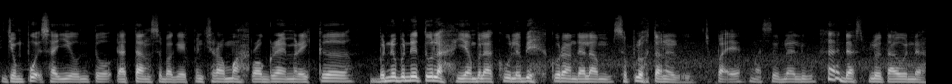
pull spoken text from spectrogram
jemput saya untuk datang sebagai penceramah program mereka. Benda-benda itulah yang berlaku lebih kurang dalam 10 tahun lalu. Cepat ya masa berlalu. Dah 10 tahun dah.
